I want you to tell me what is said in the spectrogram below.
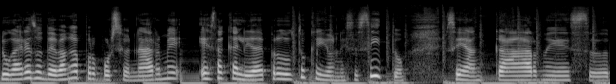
lugares donde van a proporcionarme esa calidad de producto que yo necesito, sean carnes, eh,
